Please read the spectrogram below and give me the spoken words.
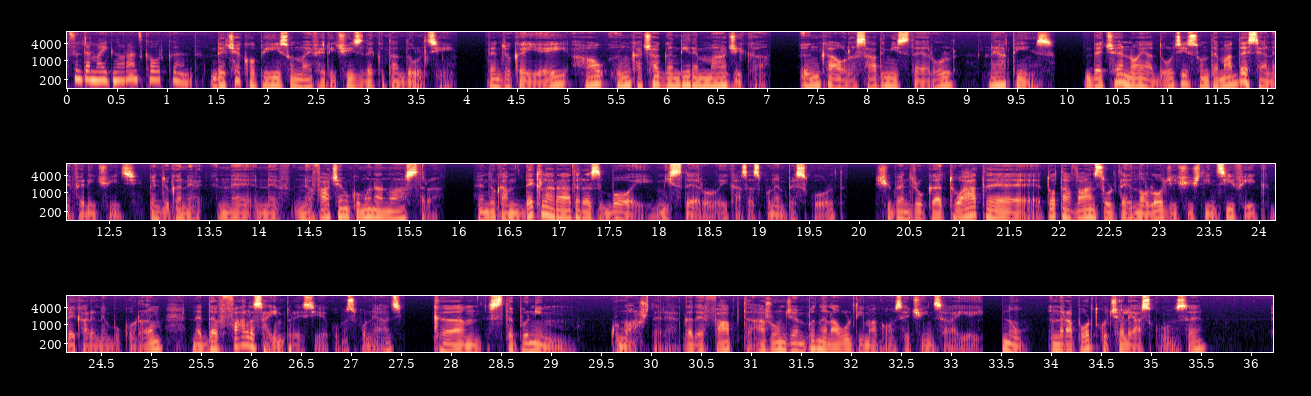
Suntem mai ignoranți ca oricând. De ce copiii sunt mai fericiți decât adulții? Pentru că ei au încă acea gândire magică, încă au lăsat misterul neatins. De ce noi adulții suntem adesea nefericiți? Pentru că ne, ne, ne, ne facem cu mâna noastră. Pentru că am declarat război misterului, ca să spunem pe scurt, și pentru că toate, tot avansul tehnologic și științific de care ne bucurăm ne dă falsa impresie, cum spuneați, că stăpânim cunoașterea, că de fapt ajungem până la ultima consecință a ei. Nu, în raport cu cele ascunse,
